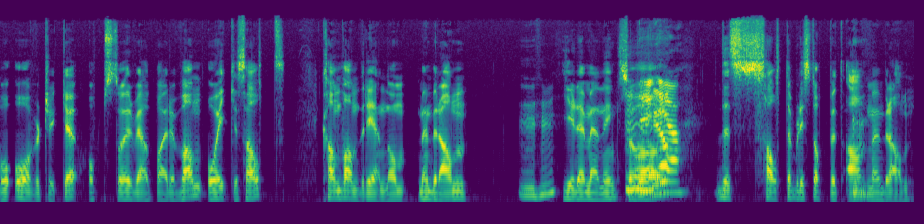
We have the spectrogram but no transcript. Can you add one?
og overtrykket oppstår ved at bare vann, og ikke salt, kan vandre gjennom membranen. Gir det mening? Så Det- ja. det saltet blir stoppet av membranen.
